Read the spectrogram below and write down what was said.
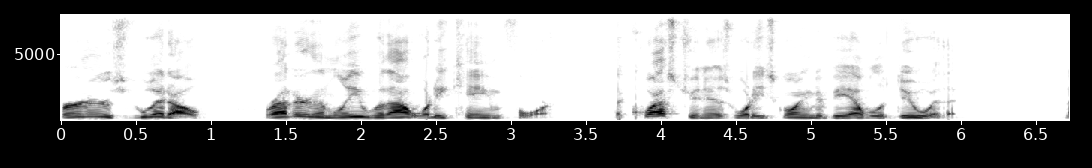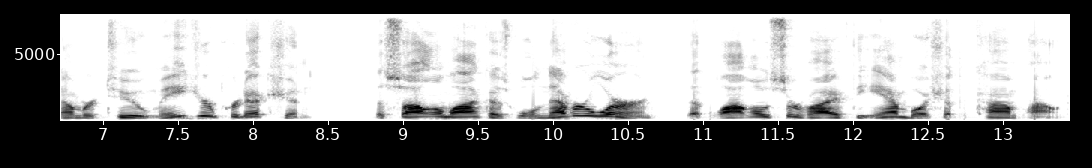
Werner's widow rather than leave without what he came for. The question is what he's going to be able to do with it. Number two, major prediction. The Salamancas will never learn that Lalo survived the ambush at the compound.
